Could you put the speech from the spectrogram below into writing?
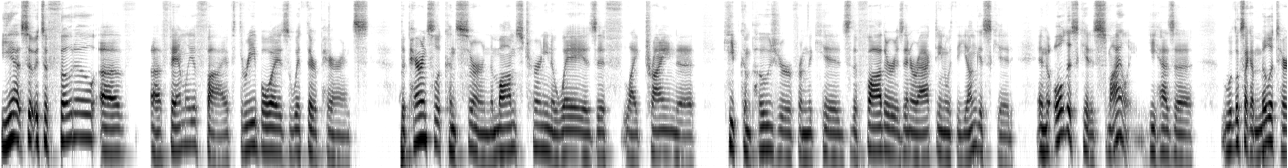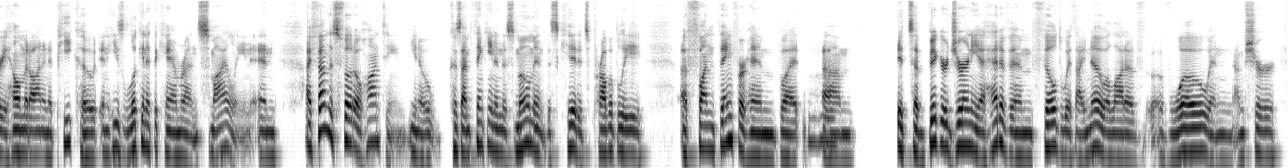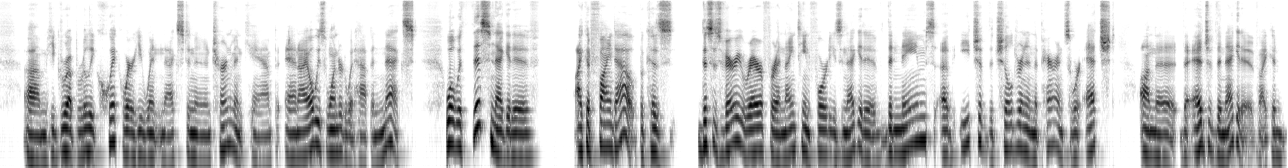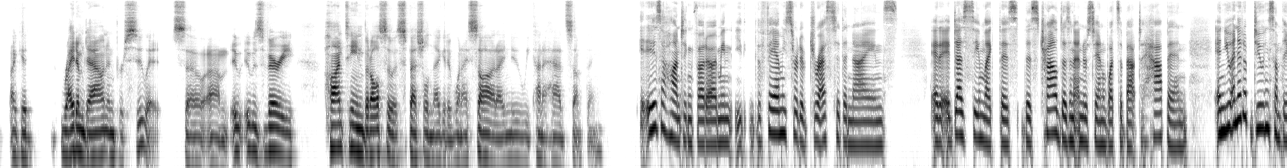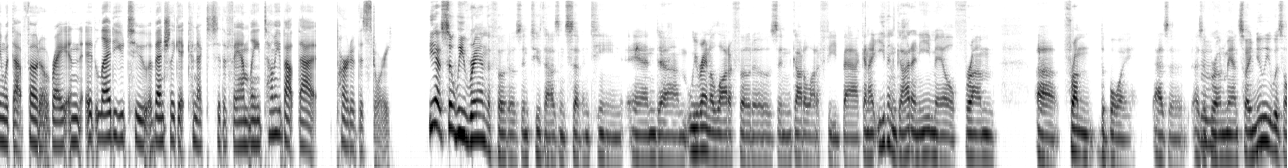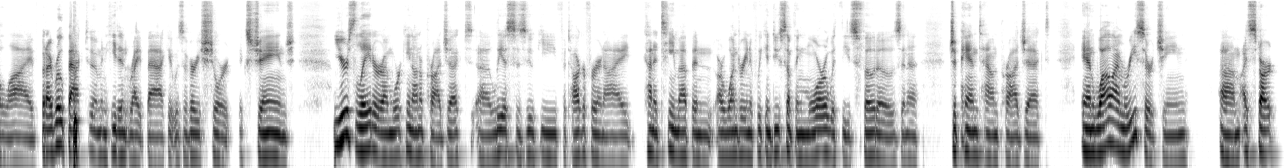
Yeah, so it's a photo of a family of five, three boys with their parents. The parents look concerned. The mom's turning away as if like trying to keep composure from the kids. The father is interacting with the youngest kid, and the oldest kid is smiling. He has a what looks like a military helmet on and a pea coat, and he's looking at the camera and smiling. And I found this photo haunting, you know, because I'm thinking in this moment, this kid, it's probably a fun thing for him, but mm-hmm. um, it's a bigger journey ahead of him, filled with, I know, a lot of of woe, and I'm sure um, he grew up really quick where he went next in an internment camp. And I always wondered what happened next. Well, with this negative, I could find out because this is very rare for a 1940s negative. The names of each of the children and the parents were etched on the the edge of the negative. I could I could write them down and pursue it. So um, it, it was very haunting, but also a special negative. When I saw it, I knew we kind of had something. It is a haunting photo. I mean, the family sort of dressed to the nines. It, it does seem like this this child doesn't understand what's about to happen, and you ended up doing something with that photo, right? And it led you to eventually get connected to the family. Tell me about that part of the story. Yeah, so we ran the photos in 2017, and um, we ran a lot of photos and got a lot of feedback. And I even got an email from uh, from the boy as a as a mm. grown man so i knew he was alive but i wrote back to him and he didn't write back it was a very short exchange years later i'm working on a project uh, Lea Suzuki photographer and i kind of team up and are wondering if we can do something more with these photos in a japantown project. And while i'm researching um, i start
